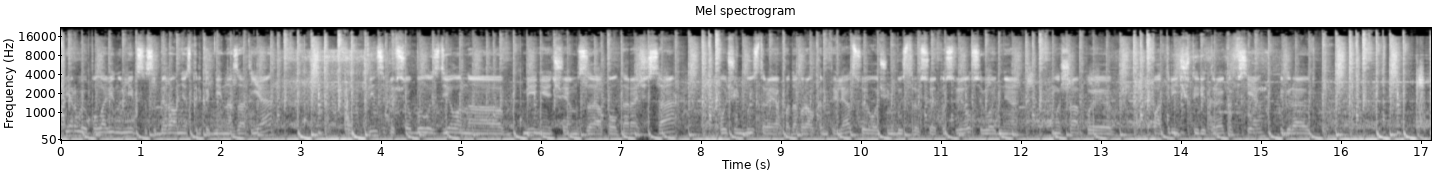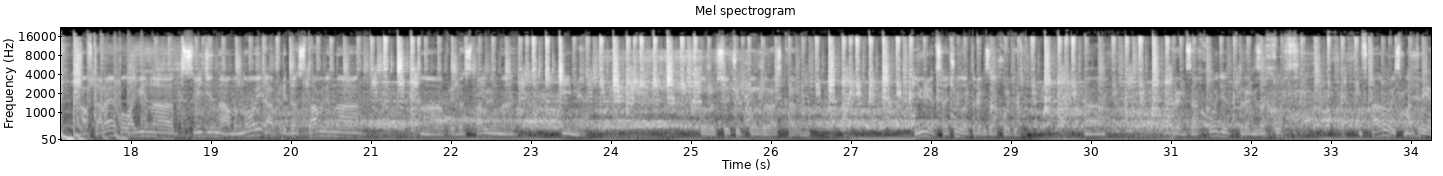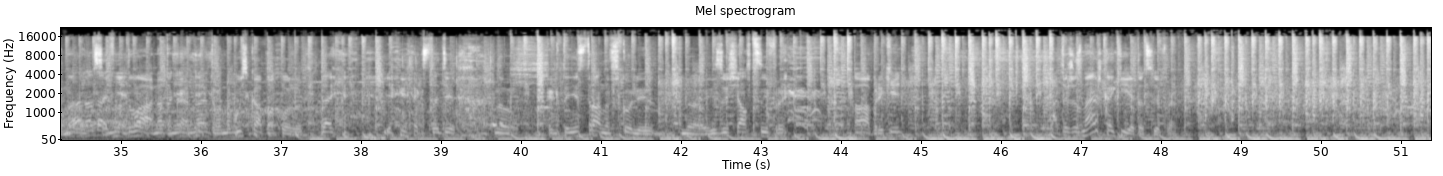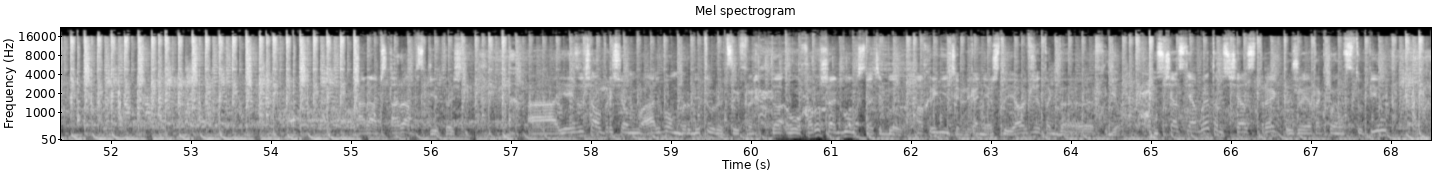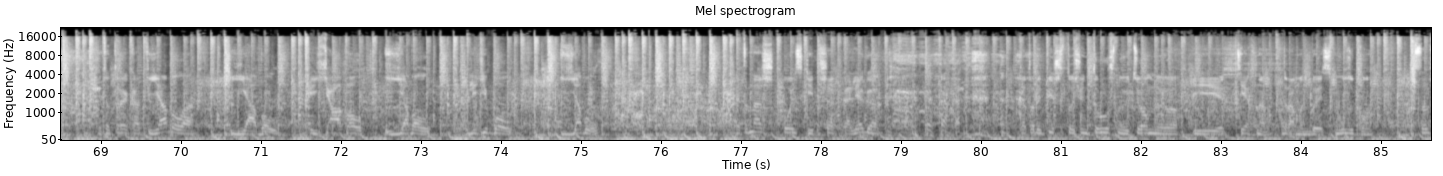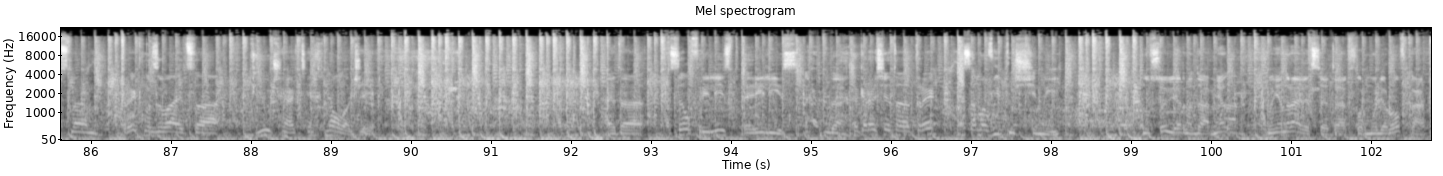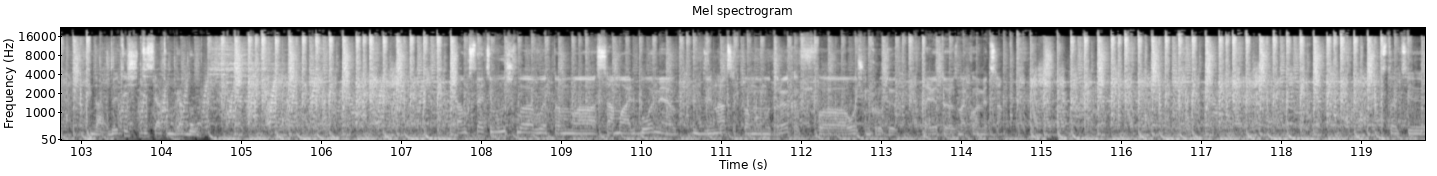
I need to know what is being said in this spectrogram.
Первую половину микса собирал несколько дней назад я. В принципе, все было сделано менее чем за полтора часа. Очень быстро я подобрал компиляцию, очень быстро все это свел. Сегодня мышапы по 3-4 трека все играют. А вторая половина сведена мной, а предоставлена, а, предоставлена ими. Тоже все чуть позже расскажем. Юрий, а что за трек заходит? А, трек заходит, трек заходит. Второй, смотри, ну, Да-да-да, цифра не. 2, она такая Не, на этого, на гуська похожа. Да, я, я, кстати, ну, как-то не странно в школе ну, изучал цифры. А, прикинь. А ты же знаешь, какие это цифры? Арабские. Арабские, точно. А я изучал, причем, альбом барбитуры цифры. Да, о, хороший альбом, кстати, был. Охренительный. Конечно, я вообще тогда офигел. Но сейчас не об этом, сейчас трек уже, я так понял, вступил. Это трек от Ябола. Ябол. Ябол. Ябол. Или Ебол. Ябол. Это наш польский пшек-коллега, который пишет очень трушную, темную и техно драм н музыку. Собственно, трек называется Future Technology. Это self-released release. Да. Ну, короче, это трек самовыпущенный. Ну, все верно, да. Мне, мне нравится эта формулировка. Да, в 2010 году. Там, кстати, вышло в этом э, самоальбоме 12, по-моему, треков. э, очень крутых. Советую ознакомиться. Кстати,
